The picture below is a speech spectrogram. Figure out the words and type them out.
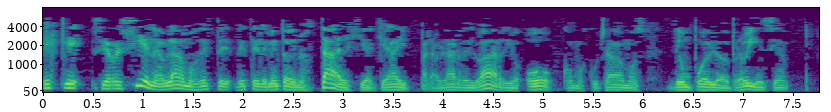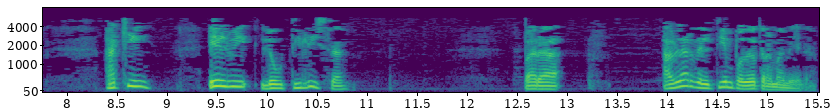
es que si recién hablábamos de este, de este elemento de nostalgia que hay para hablar del barrio o, como escuchábamos, de un pueblo de provincia, aquí Elvi lo utiliza para hablar del tiempo de otra manera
